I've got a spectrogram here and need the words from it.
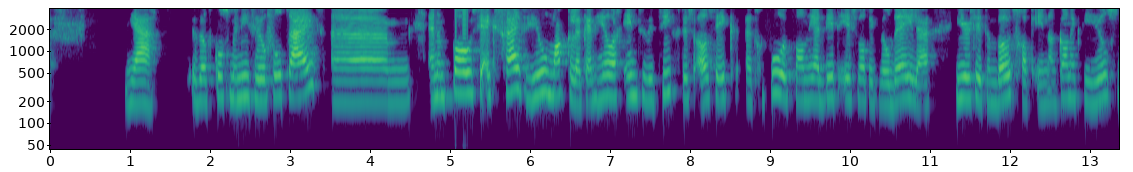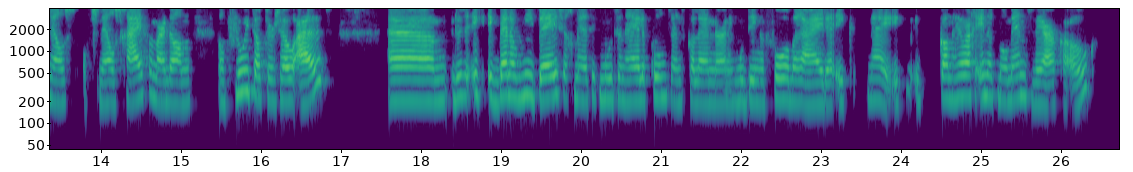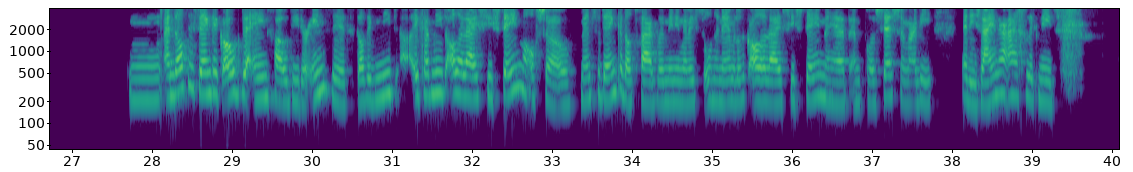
ja, dat kost me niet heel veel tijd. Um, en een post, ik schrijf heel makkelijk en heel erg intuïtief. Dus als ik het gevoel heb van, ja, dit is wat ik wil delen, hier zit een boodschap in, dan kan ik die heel snel, of snel schrijven, maar dan, dan vloeit dat er zo uit. Um, dus ik, ik ben ook niet bezig met ik moet een hele contentkalender en ik moet dingen voorbereiden. Ik, nee, ik, ik kan heel erg in het moment werken ook. Mm, en dat is denk ik ook de eenvoud die erin zit. Dat ik niet, ik heb niet allerlei systemen of zo. Mensen denken dat vaak bij minimalistisch ondernemen, dat ik allerlei systemen heb en processen, maar die, ja, die zijn er eigenlijk niet.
